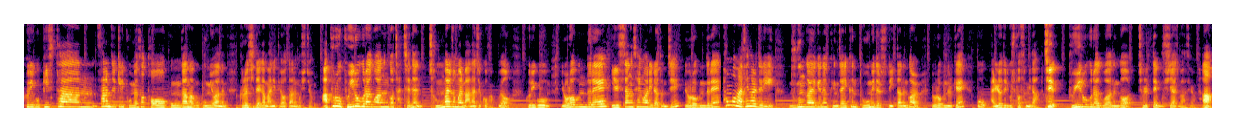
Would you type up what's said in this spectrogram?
그리고 비슷한 사람들끼리 보면서 더 공감하고 공유하는 그런 시대가 많이 되었다는 것이죠. 앞으로 브이로그라고 하는 것 자체는 정말 정말 많아질 것 같고요. 그리고 여러분들의 일상생활이라든지 여러분들의 평범한 생활들이 누군가에게는 굉장히 큰 도움이 될 수도 있다는 걸 여러분들께 꼭 알려드리고 싶었습니다. 즉 브이로그라고 하는 거 절대 무시하지 마세요. 아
